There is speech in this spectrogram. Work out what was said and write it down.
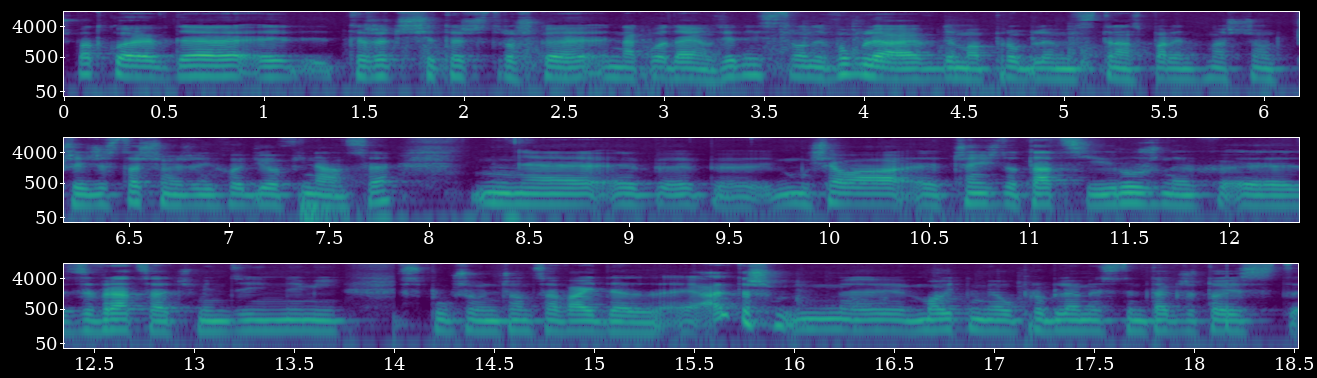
Przypadku AfD y, te rzeczy się też troszkę nakładają. Z jednej strony w ogóle AfD ma problem z transparentnością, przejrzystością, jeżeli chodzi o finanse. Mm, e, musiała część dotacji różnych zwracać, między innymi współprzewodnicząca Weidel, ale też mm, Mojten miał problemy z tym, także to jest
